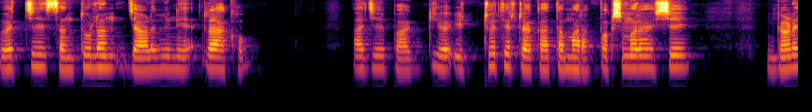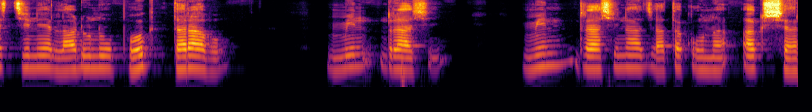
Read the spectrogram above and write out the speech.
વચ્ચે સંતુલન જાળવીને રાખો. આજે ભાગ્ય ઇઠ્ઠોતેર ટકા તમારા પક્ષમાં રહેશે. ગણેશજીને લાડુનો ભોગ ધરાવો. મીન રાશિ. મીન રાશિના જાતકોના અક્ષર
